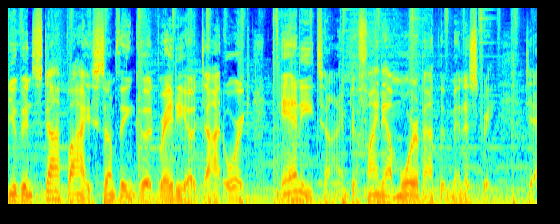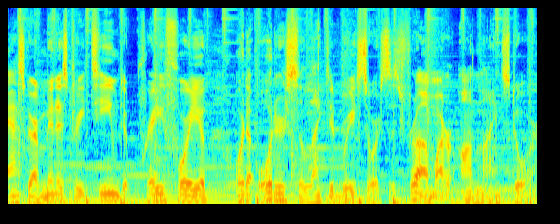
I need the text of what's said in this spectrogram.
you can stop by somethinggoodradio.org anytime to find out more about the ministry, to ask our ministry team to pray for you, or to order selected resources from our online store.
